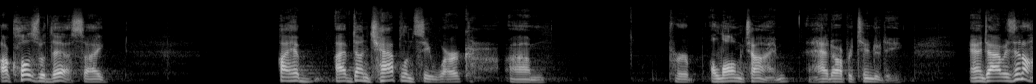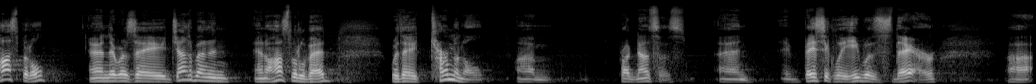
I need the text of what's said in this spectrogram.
will close with this. I I have I've done chaplaincy work um, for a long time. Had opportunity, and I was in a hospital, and there was a gentleman in, in a hospital bed with a terminal um, prognosis, and basically he was there. Uh,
